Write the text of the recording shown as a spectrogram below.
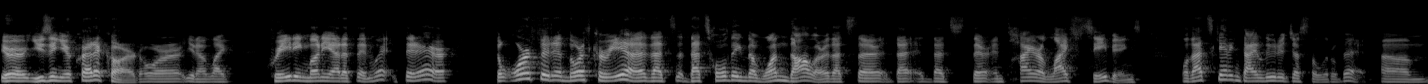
you're using your credit card or you know like creating money out of thin, thin air, the orphan in North Korea that's that's holding the one dollar, that's their that that's their entire life savings. Well, that's getting diluted just a little bit, um,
